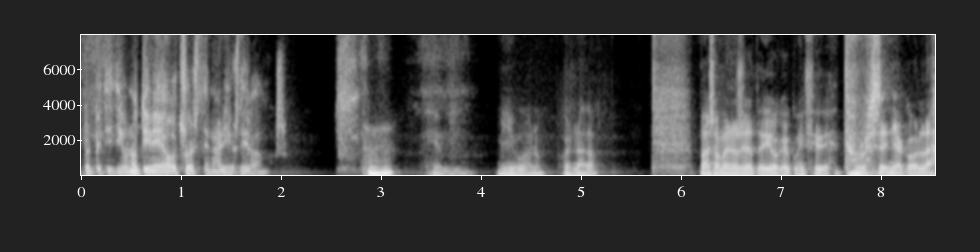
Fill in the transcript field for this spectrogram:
repetitivo. No tiene ocho escenarios, digamos. Y bueno, pues nada. Más o menos ya te digo que coincide tu reseña con la,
